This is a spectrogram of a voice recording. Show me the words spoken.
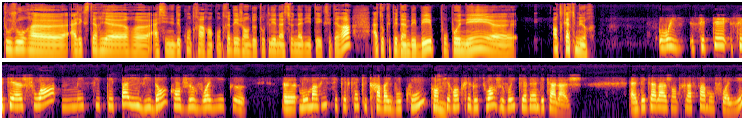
toujours euh, à l'extérieur, euh, à signer des contrats, à rencontrer des gens de toutes les nationalités, etc., à t'occuper d'un bébé pouponné euh, entre quatre murs. Oui, c'était c'était un choix, mais c'était pas évident quand je voyais que euh, mon mari c'est quelqu'un qui travaille beaucoup. Quand Mm. il rentrait le soir, je voyais qu'il y avait un décalage, un décalage entre la femme au foyer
